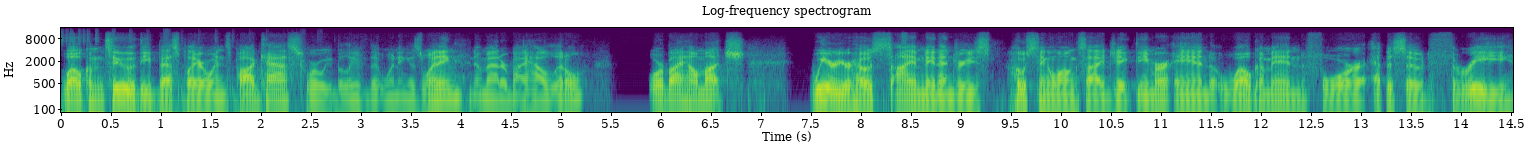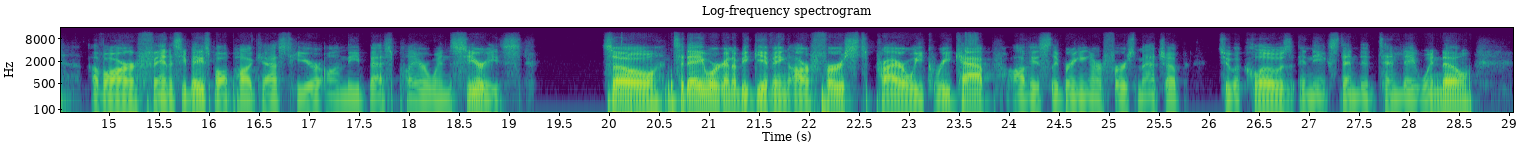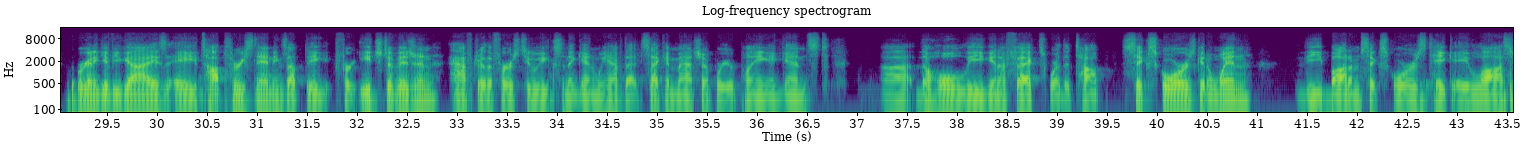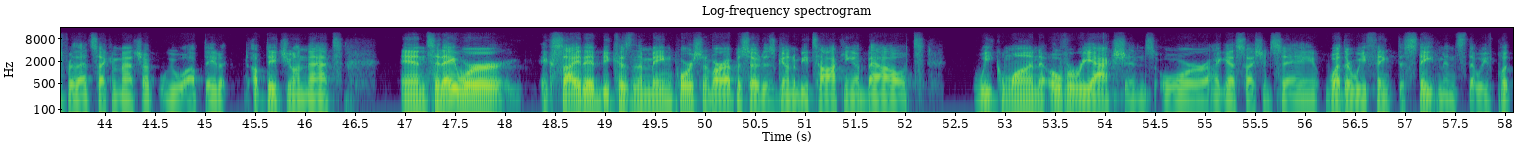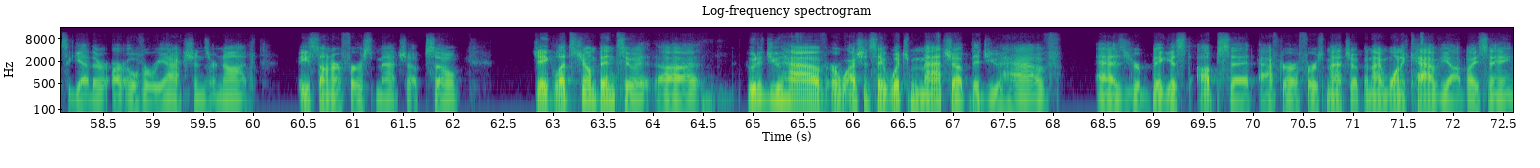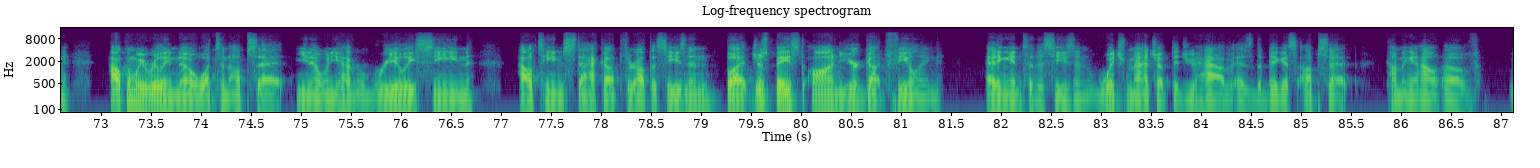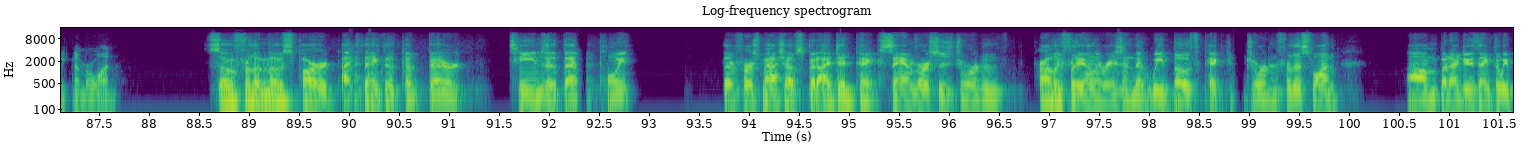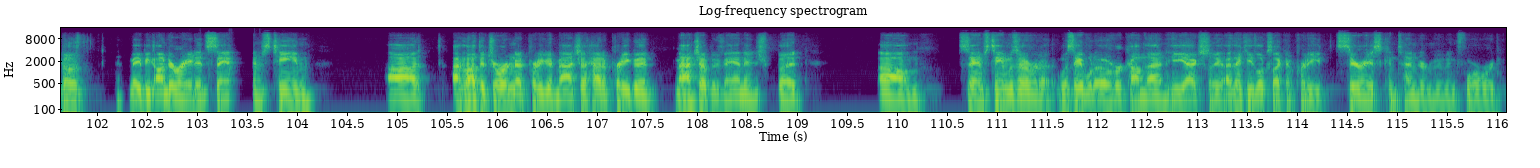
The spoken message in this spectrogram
Welcome to the Best Player Wins podcast, where we believe that winning is winning, no matter by how little or by how much. We are your hosts. I am Nate Endries, hosting alongside Jake Deemer, and welcome in for episode three of our fantasy baseball podcast here on the Best Player Wins series. So, today we're going to be giving our first prior week recap, obviously, bringing our first matchup to a close in the extended 10 day window. We're going to give you guys a top three standings update for each division after the first two weeks. And again, we have that second matchup where you're playing against uh, the whole league in effect, where the top six scorers get a win. The bottom six scorers take a loss for that second matchup. We will update update you on that. And today we're excited because the main portion of our episode is going to be talking about week one overreactions, or I guess I should say whether we think the statements that we've put together are overreactions or not based on our first matchup. So, Jake, let's jump into it. Uh, who did you have, or I should say, which matchup did you have as your biggest upset after our first matchup? And I want to caveat by saying, how can we really know what's an upset, you know, when you haven't really seen how teams stack up throughout the season? But just based on your gut feeling, heading into the season, which matchup did you have as the biggest upset coming out of week number one? So, for the most part, I think that the better teams at that point, their first matchups, but I did pick Sam versus Jordan, probably for the only reason that we both picked Jordan for this one. Um, but I do think that we both maybe underrated Sam's team. Uh, I thought that Jordan had pretty good matchup, had a pretty good matchup advantage, but um, Sam's team was over to, was able to overcome that, and he actually, I think he looks like a pretty serious contender moving forward.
